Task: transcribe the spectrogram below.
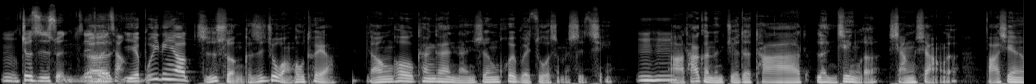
嗯，就止损，直接退场。呃也不一定要止损，可是就往后退啊，然后看看男生会不会做什么事情。嗯哼，啊，他可能觉得他冷静了，想想了，发现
